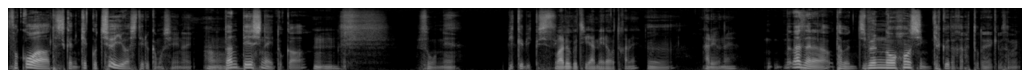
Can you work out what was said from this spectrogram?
そこは確かに結構注意はしてるかもしれない、うん。断定しないとか。うんうん、そうね。ビクビクしすぎ。悪口やめろとかね。うんあるよね。ななぜなら多分自分の本心逆だからってことだけど多分。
